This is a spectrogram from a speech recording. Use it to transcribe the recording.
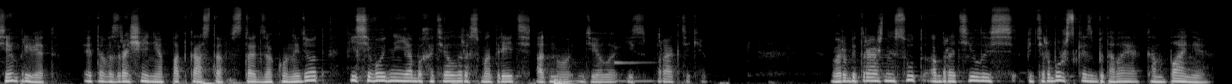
Всем привет! Это возвращение подкастов «Стать закон идет», и сегодня я бы хотел рассмотреть одно дело из практики. В арбитражный суд обратилась петербургская сбытовая компания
